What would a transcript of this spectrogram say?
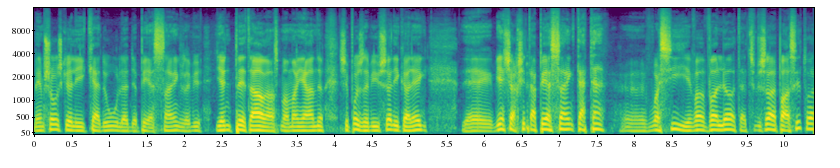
Même chose que les cadeaux de PS5. Vous avez vu, il y a une pléthore en ce moment. Il y en a. Je ne sais pas si vous avez vu ça, les collègues. Euh, chercher ta PS5, t'attends. Euh, voici, va, va là. As-tu vu ça passer, toi?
